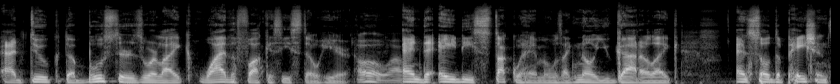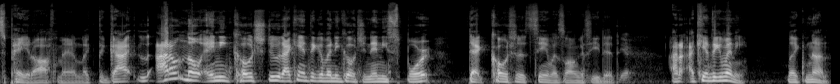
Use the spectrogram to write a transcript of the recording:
at Duke, the boosters were like, why the fuck is he still here? Oh, wow. And the AD stuck with him and was like, no, you gotta like. And so the patience paid off, man. Like the guy, I don't know any coach, dude. I can't think of any coach in any sport that coached his team as long as he did. I, I can't think of any, like none,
